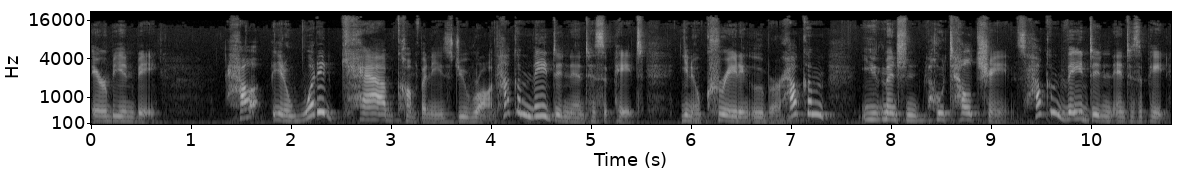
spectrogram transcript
Airbnb, how you know what did cab companies do wrong? How come they didn't anticipate you know creating Uber? How come you mentioned hotel chains? How come they didn't anticipate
